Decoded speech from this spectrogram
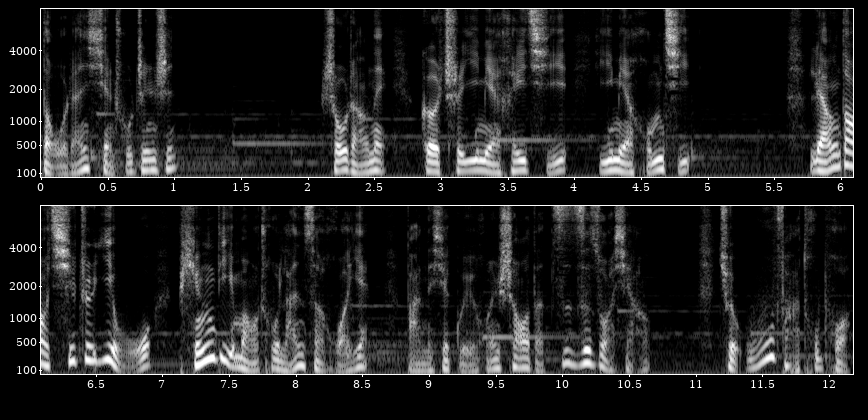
陡然现出真身，手掌内各持一面黑旗，一面红旗，两道旗帜一舞，平地冒出蓝色火焰，把那些鬼魂烧得滋滋作响，却无法突破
